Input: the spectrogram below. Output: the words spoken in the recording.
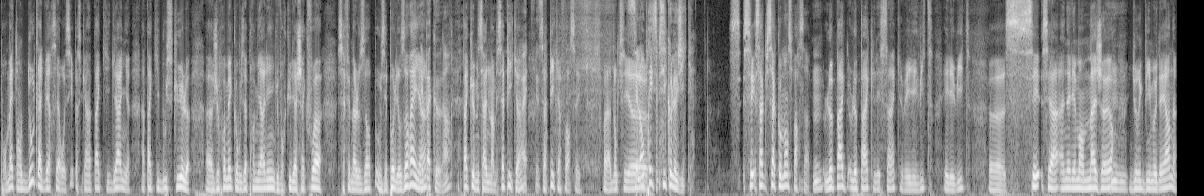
pour mettre en doute l'adversaire aussi, parce qu'un pack qui gagne, un pack qui bouscule, euh, je vous promets quand vous êtes première ligne, que vous reculez à chaque fois, ça fait mal aux, épaules et aux oreilles. Mais hein. pas que. Hein. Pas que, mais ça, non, mais ça pique, hein. Ouais, ça ça. pique à force. Voilà, donc c'est. C'est euh, l'emprise psychologique. C'est ça, ça commence par ça. Hmm. Le pack, le pack, les 5 et les 8 et les 8, euh, c'est c'est un, un élément majeur Mhm. du rugby moderne.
